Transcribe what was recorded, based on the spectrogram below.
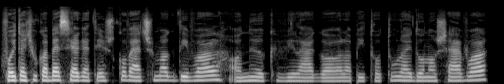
Folytatjuk a beszélgetést Kovács Magdival, a Nők Világa alapító tulajdonosával.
